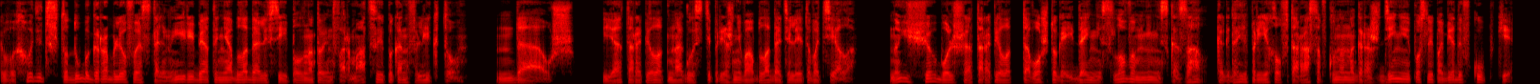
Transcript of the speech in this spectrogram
Выходит, что Дуба Гораблев и остальные ребята не обладали всей полнотой информации по конфликту. Да уж. Я торопил от наглости прежнего обладателя этого тела но еще больше оторопел от того, что Гайдай ни слова мне не сказал, когда я приехал в Тарасовку на награждение после победы в Кубке.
